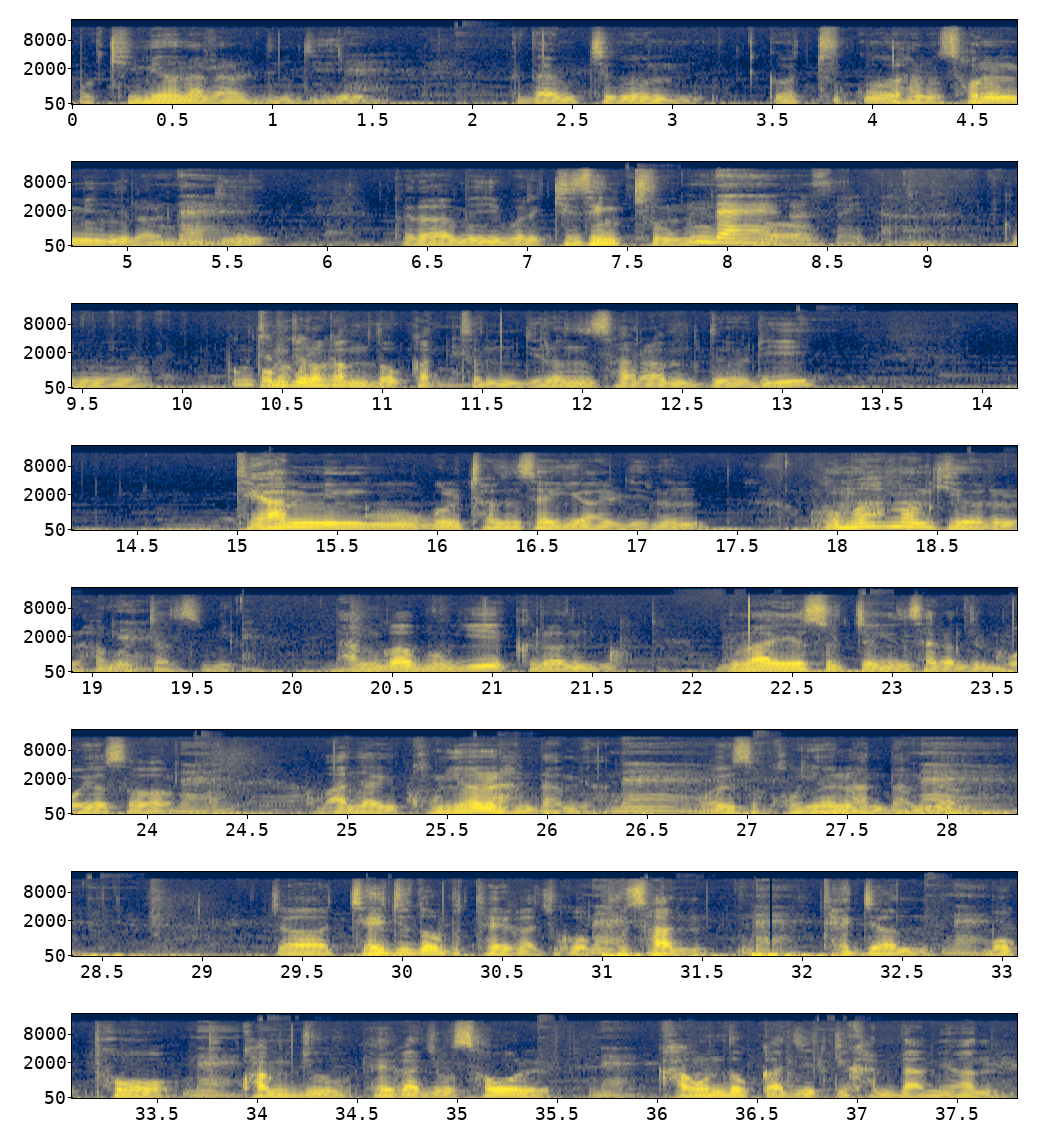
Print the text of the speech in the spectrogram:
뭐 김연아라든지 네. 그다음 지금 그 축구하는 손흥민이라든지 그다음에 이번에 기생충 네, 어, 그렇습니다. 그 봉준호 감독. 감독 같은 이런 사람들이 대한민국을 전 세계에 알리는 어마어마한 기여를 하고 네. 있지 않습니까? 네. 남과 북이 그런 문화예술적인 사람들이 모여서 네. 만약에 공연을 한다면 네. 모여서 공연을 한다면 네. 저 제주도부터 해가지고 네. 부산, 네. 대전, 네. 목포, 네. 광주 해가지고 서울, 네. 강원도까지 이렇게 간다면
